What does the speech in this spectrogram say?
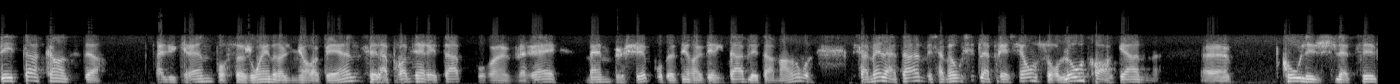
d'État candidat à l'Ukraine pour se joindre à l'Union européenne. C'est la première étape pour un vrai membership, pour devenir un véritable État membre. Ça met la table, mais ça met aussi de la pression sur l'autre organe euh, co-législatif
